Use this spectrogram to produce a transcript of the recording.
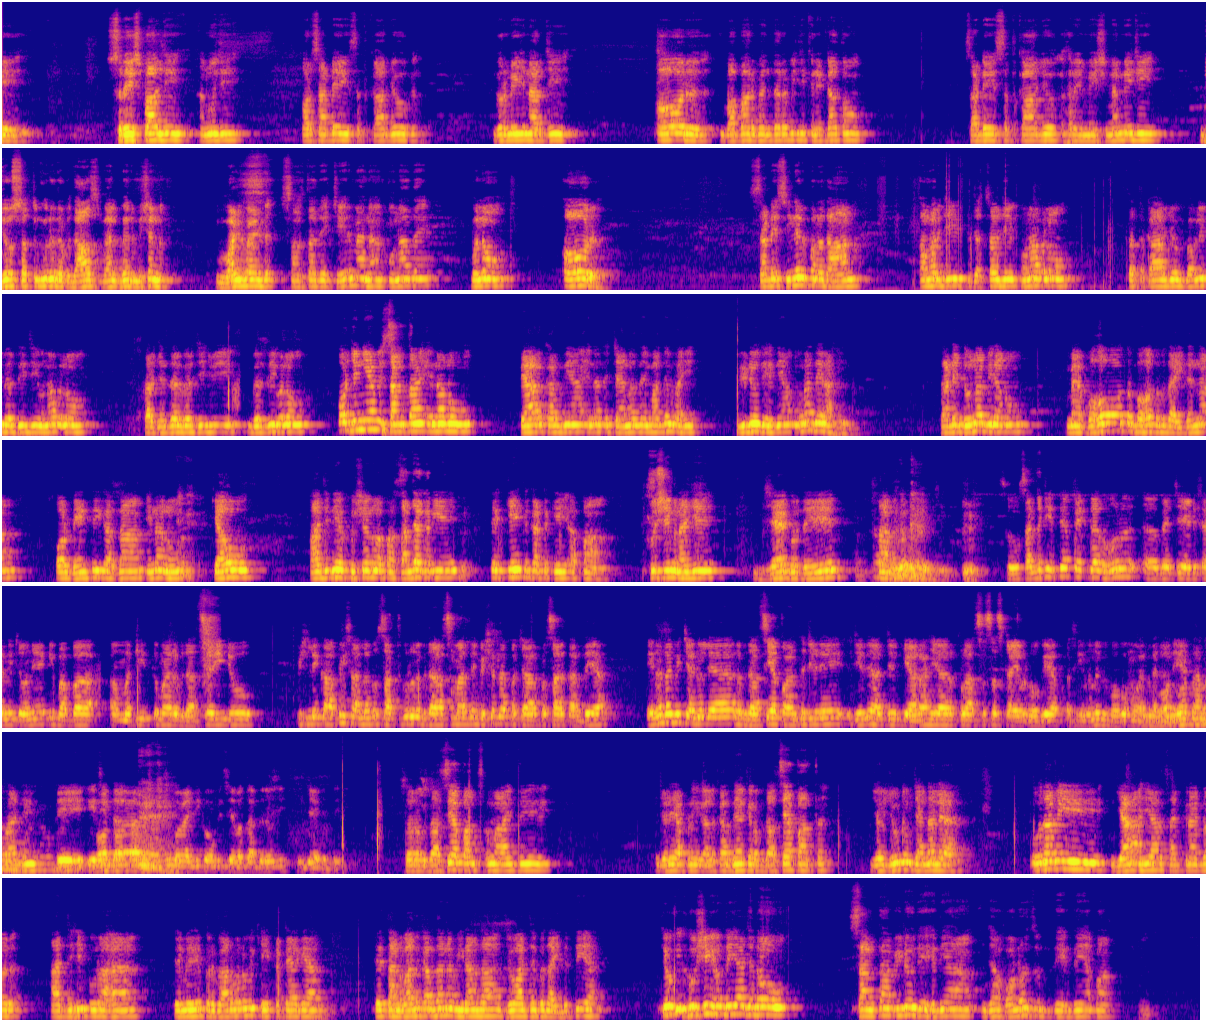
ਸੁਰੇਸ਼ਪਾਲ ਜੀ, ਅਨੂ ਜੀ ਔਰ ਸਾਡੇ ਸਤਿਕਾਰਯੋਗ ਗੁਰਮੀਤ ਨਰ ਜੀ ਔਰ ਬਾਬਾ ਰਵਿੰਦਰ ਰਵੀ ਜੀ ਕੈਨੇਡਾ ਤੋਂ, ਸਾਡੇ ਸਤਿਕਾਰਯੋਗ ਹਰੇਮੇਸ਼ ਮਹਿਮੀ ਜੀ, ਜੋ Satguru Ravidas welfare mission world wide ਸੰਸਥਾ ਦੇ ਚੇਅਰਮੈਨ ਹਨ, ਉਹਨਾਂ ਦੇ ਵੱਲੋਂ ਔਰ ਸਾਡੇ ਸੀਨੀਅਰ ਪ੍ਰਧਾਨ ਅਮਰਜੀਤ ਜੱਸਲ ਜੀ, ਉਹਨਾਂ ਵੱਲੋਂ ਸਤਿਕਾਰਯੋਗ ਬਬਲੀ ਬਿਰਦੀ ਜੀ ਉਹਨਾਂ ਵੱਲੋਂ, ਹਰਜਿੰਦਰ ਬਿਰਜੀ ਜੀ ਬਿਰਦੀ ਵੱਲੋਂ, ਔਰ ਜਿੰਨੀਆਂ ਵੀ ਸੰਗਤਾਂ ਇਹਨਾਂ ਨੂੰ ਪਿਆਰ ਕਰਦੀਆਂ, ਇਹਨਾਂ ਦੇ ਚੈਨਲ ਦੇ ਮਾਧਿਅਮ ਰਾਹੀਂ, ਵੀਡੀਓ ਦੇਖਦੀਆਂ, ਉਹਨਾਂ ਦੇ ਰਾਹੀਂ, ਸਾਡੇ ਦੋਨਾਂ ਵੀਰਾਂ ਨੂੰ ਮੈਂ ਬਹੁਤ ਬਹੁਤ ਵਧਾਈ ਦਿੰਦਾ ਔਰ ਬੇਨਤੀ ਕਰਦਾ ਇਹਨਾਂ ਨੂੰ ਕਿ ਆਓ, ਅੱਜ ਦੀਆਂ ਖੁਸ਼ੀਆਂ ਨੂੰ ਆਪਾਂ ਸਾਂਝਾ ਕਰੀਏ ਤੇ ਕੇਕ ਕੱਟ ਕੇ ਆਪਾਂ ਖੁਸ਼ੀ ਮਨਾਈਏ। ਜੈ ਗੁਰਦੇਵ, ਧੰਨ ਗੁਰਦੇਵ ਜੀ। ਸੋ ਸੰਗਤ ਜੀ ਇੱਥੇ ਆਪਾਂ ਇੱਕ ਗੱਲ ਹੋਰ ਵਿੱਚ ਐਡ ਕਰਨੀ ਚਾਹੁੰਦੇ ਹਾਂ ਕਿ ਬਾਬਾ ਅਮਰਜੀਤ ਕੁਮਾਰ ਰਵਿਦਾਸਾ ਜੀ ਜੋ ਪਿਛਲੇ ਕਾਫੀ ਸਾਲਾਂ ਤੋਂ ਸਤਿਗੁਰੂ ਰਵਿਦਾਸ ਸਮਾਜ ਦੇ ਮਿਸ਼ਨ ਦਾ ਪ੍ਰਚਾਰ ਪ੍ਰਸਾਰ ਕਰਦੇ ਆ ਇਹਨਾਂ ਦਾ ਵੀ ਚੈਨਲ ਆ ਰਵਿਦਾਸੀਆ ਪੰਥ ਜਿਹੜੇ ਜਿਹਦੇ ਅੱਜ 11000 ਪਲੱਸ ਸਬਸਕ੍ਰਾਈਬਰ ਹੋ ਗਏ ਆ ਅਸੀਂ ਇਹਨਾਂ ਨੂੰ ਵੀ ਬਹੁਤ ਬਹੁਤ ਮੁਬਾਰਕਾਂ ਦਿੰਦੇ ਆ ਧੰਨਵਾਦ ਜੀ। ਤੇ ਇਸੇ ਤਰ੍ਹਾਂ। ਸਮਾਜ ਦੀ ਕੌਮ ਦੀ ਸੇਵਾ ਕਰਦੇ ਰਹੋ ਜੀ। ਜੈ ਗੁਰਦੇਵ ਸੋ ਰਵਿਦਾਸਿਆ ਪੰਥ ਸਮਾਜ ਦੀ ਜਿਹੜੇ ਆਪਣੀ ਗੱਲ ਕਰਦੇ ਆ ਕਿ ਰਵਿਦਾਸਿਆ ਪੰਥ ਜੋ YouTube ਚੈਨਲ ਹੈ ਉਹਦਾ ਵੀ 11000 ਸਬਸਕ੍ਰਾਈਬਰ ਅੱਜ ਹੀ ਪੂਰਾ ਹੈ ਤੇ ਮੇਰੇ ਪਰਿਵਾਰ ਵੱਲੋਂ ਵੀ ਕੇਕ ਕੱਟਿਆ ਗਿਆ। ਤੇ ਧੰਨਵਾਦ ਕਰਦਾ ਨਾ ਵੀਰਾਂ ਦਾ ਜੋ ਅੱਜ ਵਧਾਈ ਦਿੱਤੀ ਹੈ ਕਿਉਂਕਿ ਖੁਸ਼ੀ ਹੁੰਦੀ ਆ ਜਦੋਂ ਸੰਗਤਾਂ ਵੀਡੀਓ ਦੇਖਦੀਆਂ ਜਾਂ ਫਾਲੋਅਰਸ ਦੇਖਦੇ ਆ ਆਪਾਂ।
